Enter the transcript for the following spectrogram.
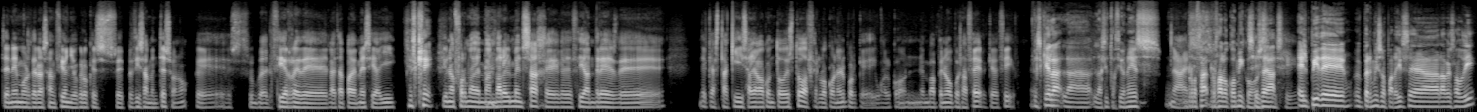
tenemos de la sanción, yo creo que es eh, precisamente eso, ¿no? Que es el cierre de la etapa de Messi allí. Es que. Y una forma de mandar el mensaje que decía Andrés de, que hasta aquí se ha llegado con todo esto, hacerlo con él, porque igual con Mbappé no lo puedes hacer, quiero decir. Es que la, la, situación es, roza, lo cómico. o sea, él pide permiso para irse a Arabia Saudí.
